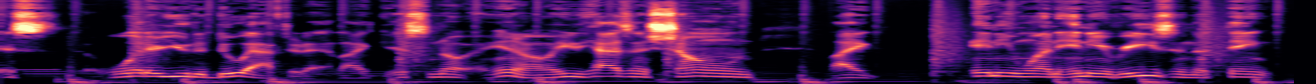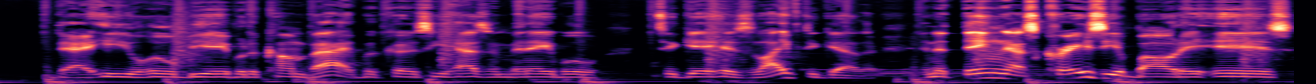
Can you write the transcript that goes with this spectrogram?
it's what are you to do after that? Like it's no, you know, he hasn't shown like anyone any reason to think that he he'll be able to come back because he hasn't been able to get his life together. And the thing that's crazy about it is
